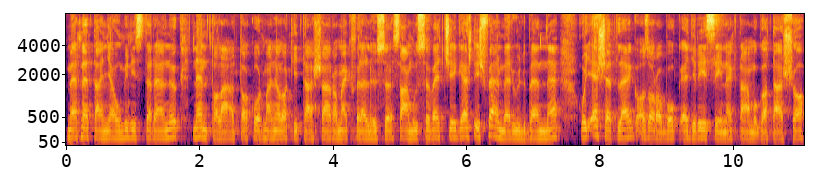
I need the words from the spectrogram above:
Mert Netanyahu miniszterelnök nem találta a kormány alakítására megfelelő számú szövetségest, és felmerült benne, hogy esetleg az arabok egy részének támogatása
